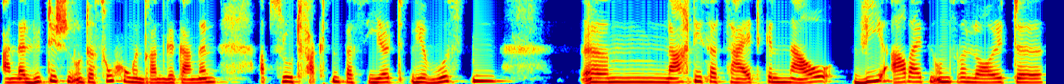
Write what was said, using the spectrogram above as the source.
analytischen Untersuchungen dran gegangen, absolut faktenbasiert. Wir wussten, ähm, nach dieser Zeit genau, wie arbeiten unsere Leute,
